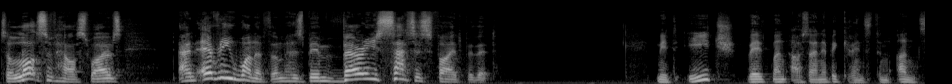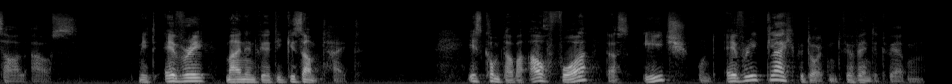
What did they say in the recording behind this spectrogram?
to lots of housewives, and every one of them has been very satisfied with it. Mit each wählt man aus einer begrenzten Anzahl aus. Mit every meinen wir die Gesamtheit. Es kommt aber auch vor, dass each und every gleichbedeutend verwendet werden.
